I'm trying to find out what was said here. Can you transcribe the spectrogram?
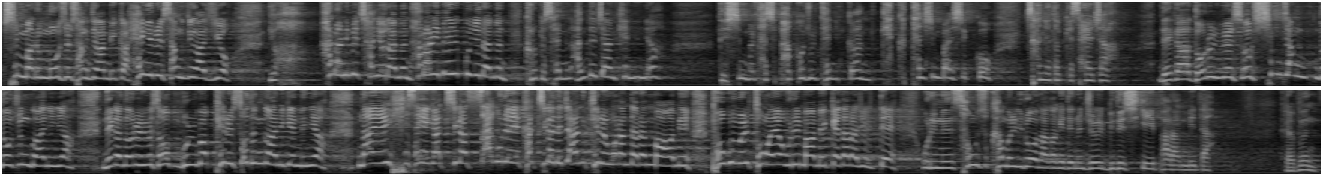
신발은 무엇을 상징합니까? 행위를 상징하지요. 야 하나님의 자녀라면 하나님의 일꾼이라면 그렇게 살면 안 되지 않겠느냐? 내 신발 다시 바꿔줄 테니까 깨끗한 신발 신고 자녀답게 살자. 내가 너를 위해서 심장 넣어준 거 아니냐? 내가 너를 위해서 물과 피를 쏟은 거 아니겠느냐? 나의 희생의 가치가 싸구려의 가치가 되지 않기를 원한다는 마음이 복음을 통하여 우리 마음에 깨달아질 때 우리는 성숙함을 이루어 나가게 되는 줄 믿으시기 바랍니다. 여러분,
